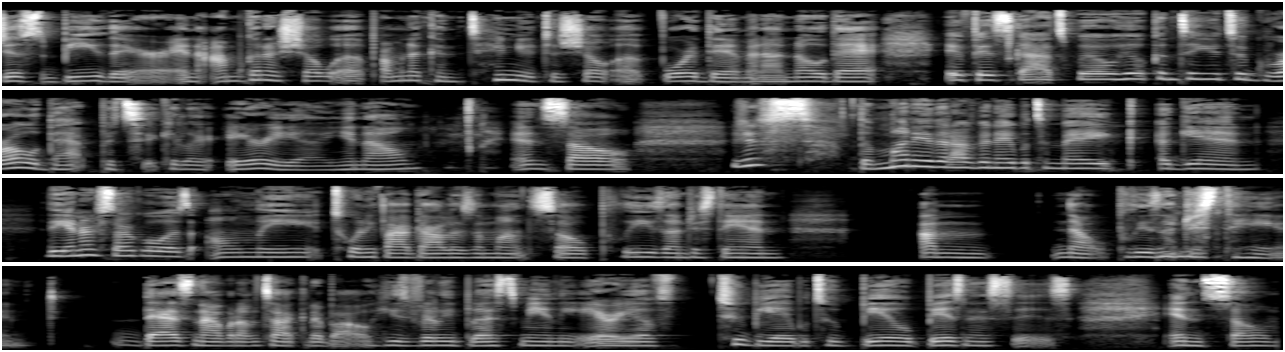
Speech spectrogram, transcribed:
just be there and I'm going to show up. I'm going to continue to show up for them. And I know that if it's God's will, he'll continue to grow that particular area, you know? And so just the money that I've been able to make again, the inner circle is only $25 a month. So please understand. I'm no, please understand that's not what I'm talking about. He's really blessed me in the area of to be able to build businesses. And so,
